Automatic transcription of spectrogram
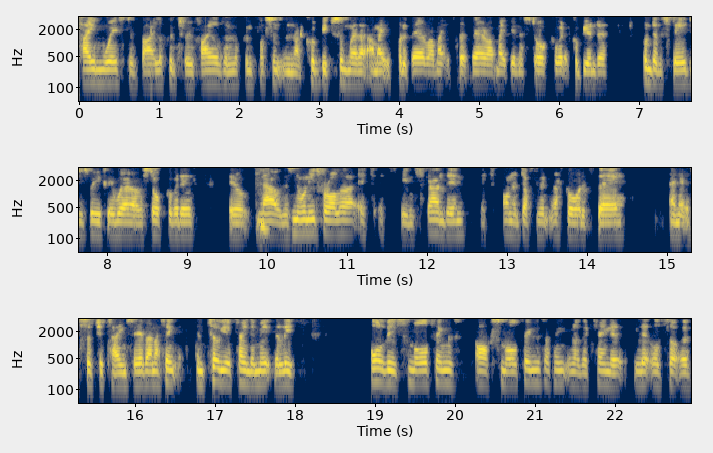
time wasted by looking through files and looking for something that could be somewhere that I might have put it there, or I might have put it there, or it might be in a store cupboard. It could be under under the stages where you say where our store cupboard is. You know, mm-hmm. now there's no need for all that. It's it's been scanned in. It's on a document record. It's there and it's such a time saver. And I think until you kind of make the leap, all these small things are small things. I think you know they're kind of little sort of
